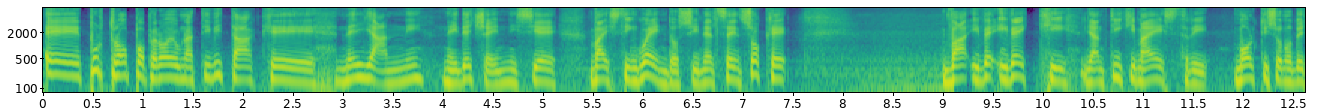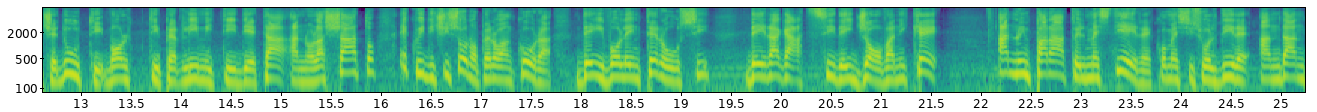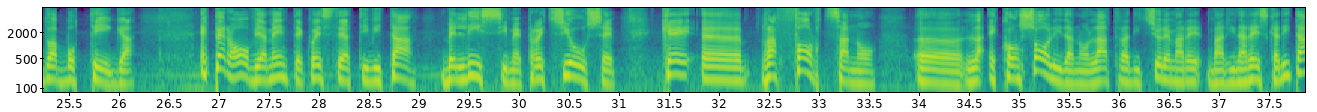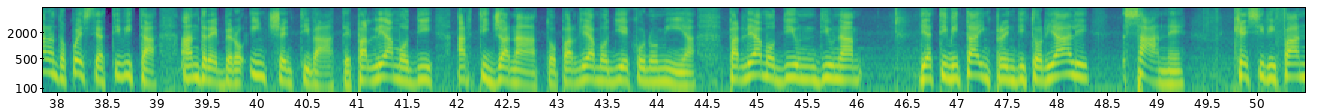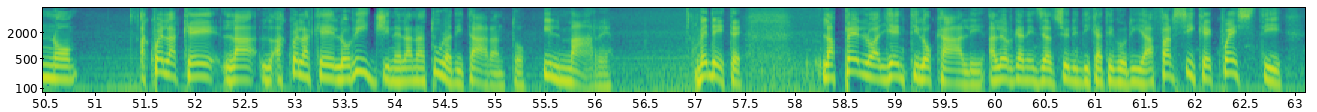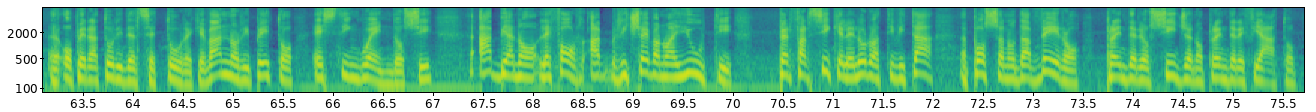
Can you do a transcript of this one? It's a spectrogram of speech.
E purtroppo però è un'attività che negli anni, nei decenni si è, va estinguendosi nel senso che va, i, i vecchi, gli antichi maestri molti sono deceduti, molti per limiti di età hanno lasciato e quindi ci sono però ancora dei volenterosi, dei ragazzi, dei giovani che hanno imparato il mestiere, come si suol dire, andando a bottega e però ovviamente queste attività bellissime, preziose, che eh, rafforzano eh, la, e consolidano la tradizione mare, marinaresca di Taranto, queste attività andrebbero incentivate. Parliamo di artigianato, parliamo di economia, parliamo di, un, di, una, di attività imprenditoriali sane che si rifanno a quella che è l'origine, la natura di Taranto, il mare. Vedete, l'appello agli enti locali, alle organizzazioni di categoria, a far sì che questi eh, operatori del settore che vanno, ripeto, estinguendosi, ricevano aiuti per far sì che le loro attività eh, possano davvero prendere ossigeno, prendere fiato.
